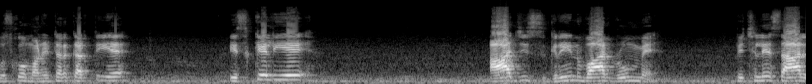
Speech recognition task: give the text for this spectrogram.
उसको मॉनिटर करती है। इसके लिए आज इस ग्रीन वार रूम में पिछले साल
